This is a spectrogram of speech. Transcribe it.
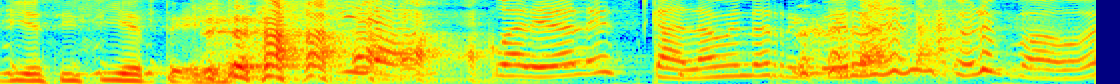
17. Y ya, ¿cuál era la escala? ¿Me la recuerdan, por favor?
